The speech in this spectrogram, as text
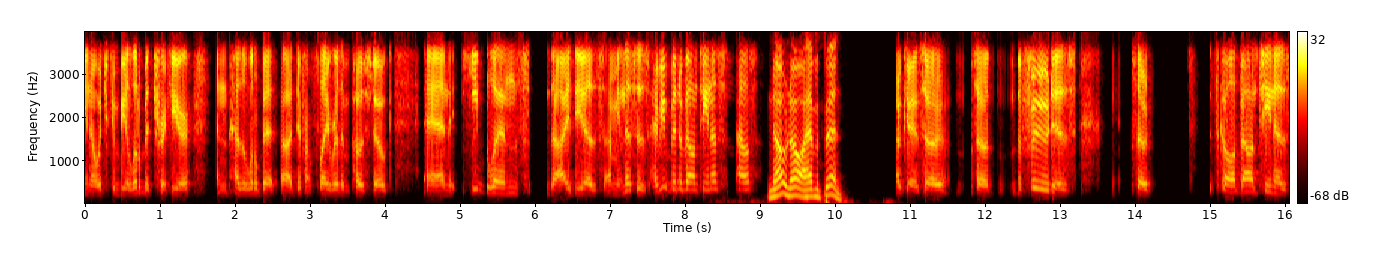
you know, which can be a little bit trickier and has a little bit uh, different flavor than post oak. And he blends the ideas. I mean, this is. Have you been to Valentina's house? No, no, I haven't been. Okay, so so the food is so it's called Valentina's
